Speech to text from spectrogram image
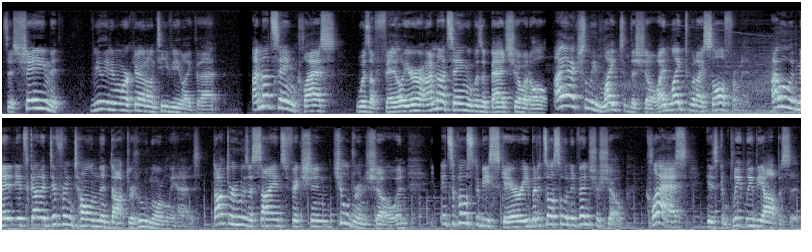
It's a shame it really didn't work out on TV like that. I'm not saying Class was a failure. I'm not saying it was a bad show at all. I actually liked the show. I liked what I saw from it. I will admit it's got a different tone than Doctor Who normally has. Doctor Who is a science fiction children's show, and it's supposed to be scary, but it's also an adventure show. Class is completely the opposite.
